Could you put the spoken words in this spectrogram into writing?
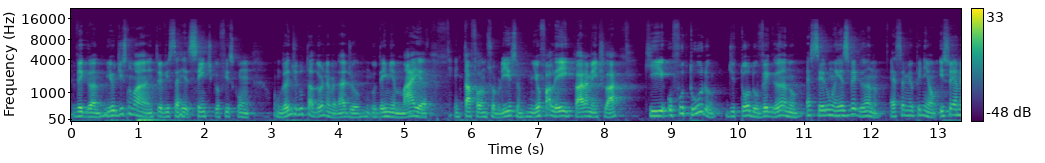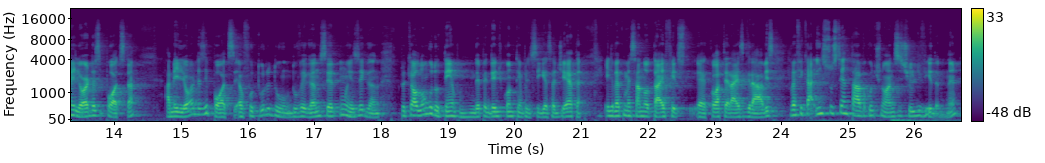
vegana. E eu disse numa entrevista recente que eu fiz com um grande lutador, na verdade, o, Damien Maia, a gente está falando sobre isso, e eu falei claramente lá que o futuro de todo vegano é ser um ex-vegano. Essa é a minha opinião. Isso é a melhor das hipóteses, tá? A melhor das hipóteses é o futuro do, do vegano ser um ex-vegano. Porque ao longo do tempo, independente de quanto tempo ele seguir essa dieta, ele vai começar a notar efeitos é, colaterais graves que vai ficar insustentável continuar nesse estilo de vida. Né?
